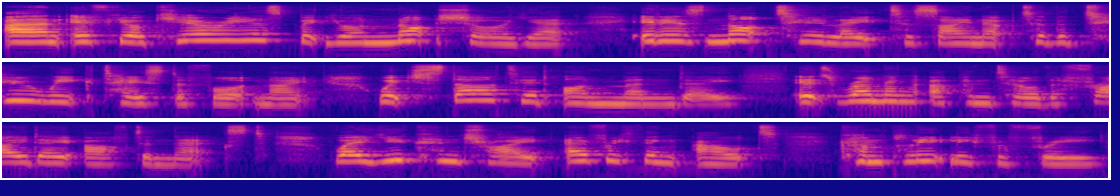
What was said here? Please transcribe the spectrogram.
And if you're curious but you're not sure yet, it is not too late to sign up to the two week taster fortnight, which started on Monday. It's running up until the Friday after next, where you can try everything out completely for free,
